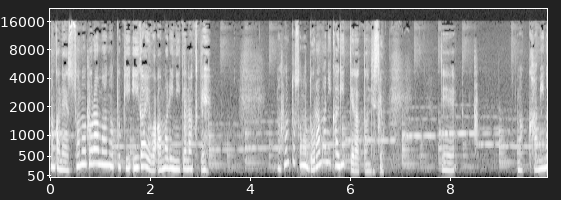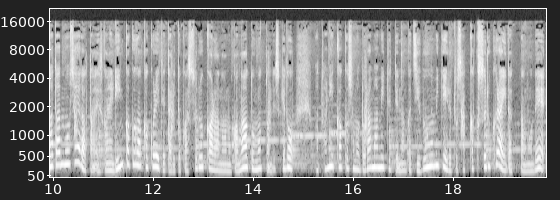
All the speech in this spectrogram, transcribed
なんかねそのドラマの時以外はあまり似てなくてまほんとそのドラマに限ってだったんですよ。でまあ、髪型のせいだったんですかね。輪郭が隠れてたりとかするからなのかなと思ったんですけど、まあ、とにかくそのドラマ見ててなんか自分を見ていると錯覚するくらいだったので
